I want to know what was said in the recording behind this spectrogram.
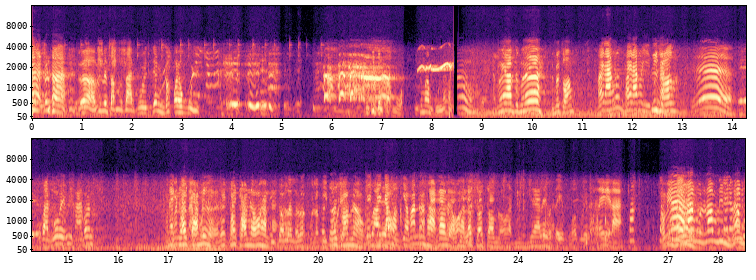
หาดมันหาเออมันเป็นสัมศาสตร์กูยังบักไปล่อยของกูอีก มันกินตรงขามวะมันก็มาปุ๋ยนะเสมอครับเสมอถึงไม่สองถอยหลังมึงถอยหลังมาอีกพี่สองเออผ่านหัวไปมีขาก่อนในจอยจอมนี่เหรอในจอยจอมแล้วว่าหันจอมนั่นแล้วเนาะจอยจอมแล้วว่าแล้วของเกี่ยวมันนะผ่านแล้วแล้วว่าหันแล้วจอยจอมแล้วหันแย่เลยเตะหัวกูเลยล่ะเอาแม่ทางมุนล่ำดินทางมุ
